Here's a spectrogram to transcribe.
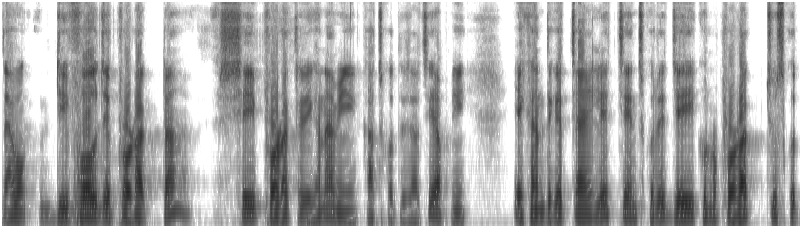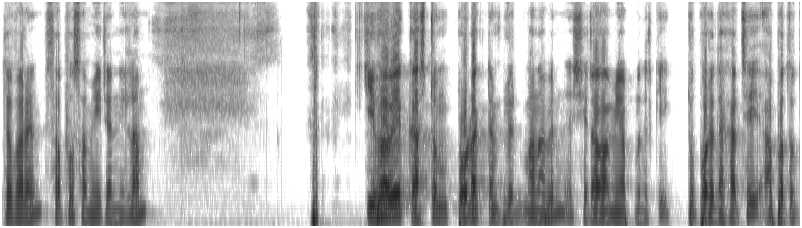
এবং ডিফল্ট যে প্রোডাক্টটা সেই প্রোডাক্টের এখানে আমি কাজ করতে চাচ্ছি। আপনি এখান থেকে চাইলে চেঞ্জ করে যেই কোনো প্রোডাক্ট চুজ করতে পারেন। সাপোজ আমি এটা নিলাম। কীভাবে কাস্টম প্রোডাক্ট টেমপ্লেট বানাবেন সেটাও আমি আপনাদেরকে একটু পরে দেখাচ্ছি। আপাতত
